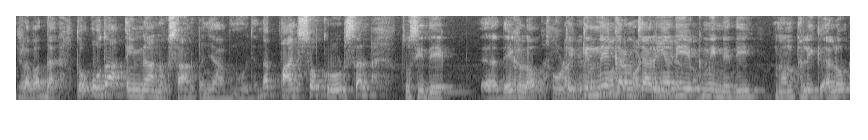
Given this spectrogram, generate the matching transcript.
ਜਿਹੜਾ ਵੱਧਦਾ ਤਾਂ ਉਹਦਾ ਇੰਨਾ ਨੁਕਸਾਨ ਪੰਜਾਬ ਨੂੰ ਹੋ ਜਾਂਦਾ। 500 ਕਰੋੜ ਸਰ ਤੁਸੀਂ ਦੇਖ ਦੇਖ ਲਓ ਕਿ ਕਿੰਨੇ ਕਰਮਚਾਰੀਆਂ ਦੀ ਵੱਡੀ ਇੱਕ ਮਹੀਨੇ ਦੀ ਮੰਥਲੀ ਕਹਿ ਲਓ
